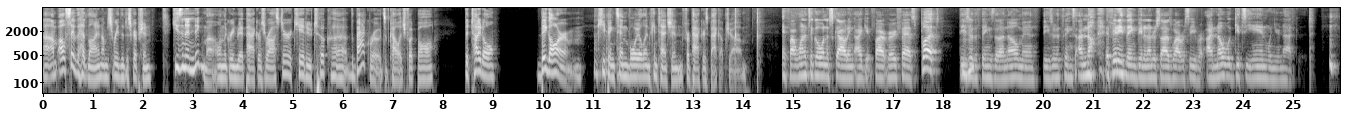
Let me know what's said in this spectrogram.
Um, I'll save the headline. I'm just reading the description. He's an enigma on the Green Bay Packers roster, a kid who took uh, the back roads of college football. The title, Big Arm, keeping Tim Boyle in contention for Packers backup job. If I wanted to go into scouting, I get fired very fast. But these Mm-hmm. are the things that I know, man. These are the things I know. If anything, being an undersized wide receiver, I know what gets you in when you're not good.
